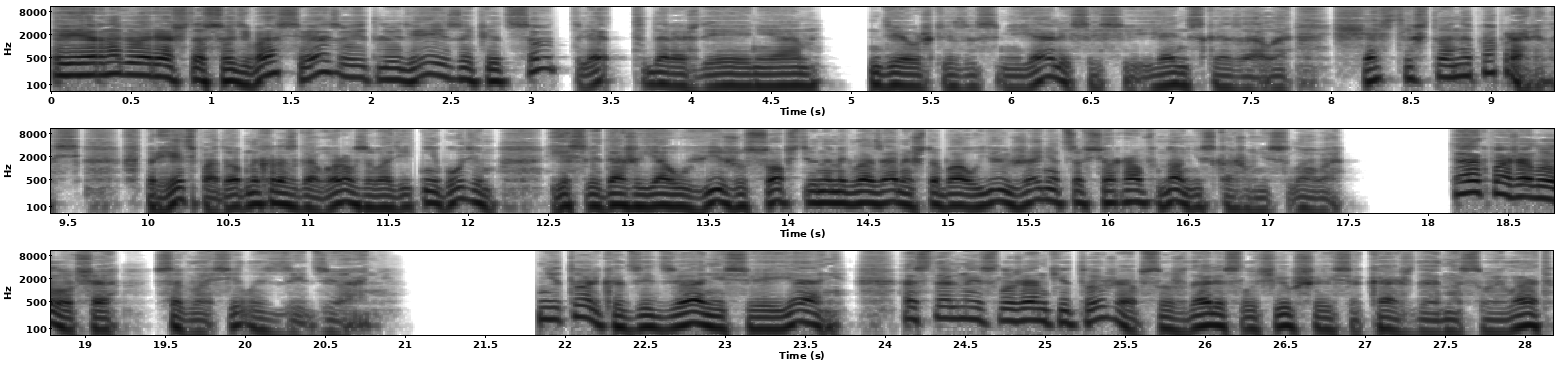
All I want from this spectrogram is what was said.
Верно говорят, что судьба связывает людей за пятьсот лет до рождения. Девушки засмеялись, а Сюянь сказала, «Счастье, что она поправилась. Впредь подобных разговоров заводить не будем. Если даже я увижу собственными глазами, что Бао Юй женится, все равно не скажу ни слова». «Так, пожалуй, лучше», — согласилась Цзэцзюань. Не только Цзэцзюань и Сюэянь, остальные служанки тоже обсуждали случившееся каждая на свой лад,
